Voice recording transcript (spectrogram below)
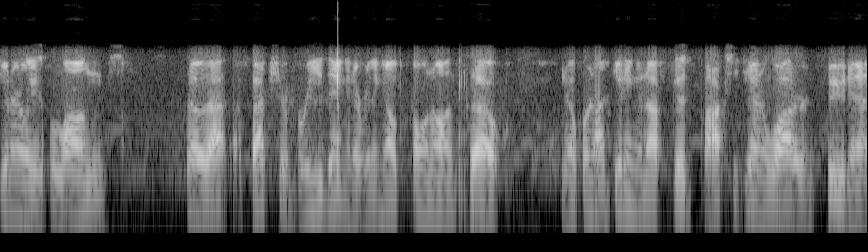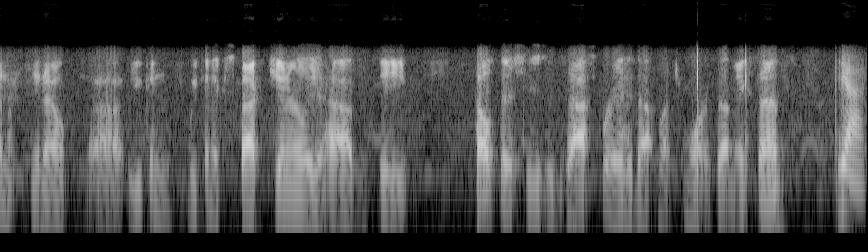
generally is lungs, so that affects your breathing and everything else going on. So, you know, if we're not getting enough good oxygen and water and food in, you know, uh, you can we can expect generally to have the health issues exasperated that much more. Does that make sense? Yes.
